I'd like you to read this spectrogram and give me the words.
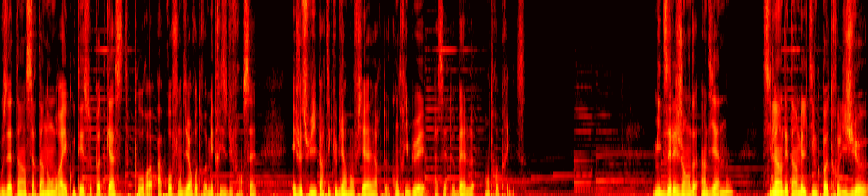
vous êtes un certain nombre à écouter ce podcast pour approfondir votre maîtrise du français, et je suis particulièrement fier de contribuer à cette belle entreprise. Mythes et légendes indiennes Si l'Inde est un melting pot religieux,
